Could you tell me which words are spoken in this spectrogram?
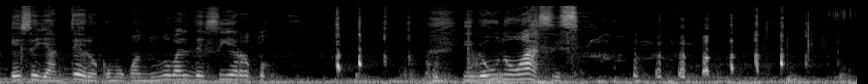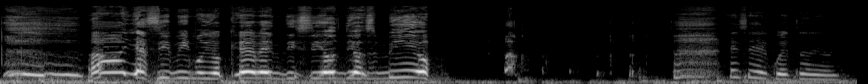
ese llantero como cuando uno va al desierto y ve un oasis. Ay, así mismo, Dios, qué bendición, Dios mío. Ese es el cuento de hoy.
